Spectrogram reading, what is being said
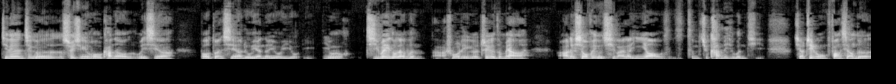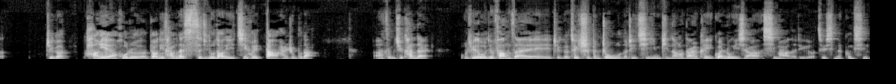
今天这个睡醒以后，我看到微信啊，包括短信啊留言的有有有。几位都在问啊，说这个这个怎么样啊？啊，这消费又起来了，医药怎么去看这些问题？像这种方向的这个行业啊，或者标的，他们在四季度到底机会大还是不大？啊，怎么去看待？我觉得我就放在这个最迟本周五的这期音频当中，大家可以关注一下喜马的这个最新的更新。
